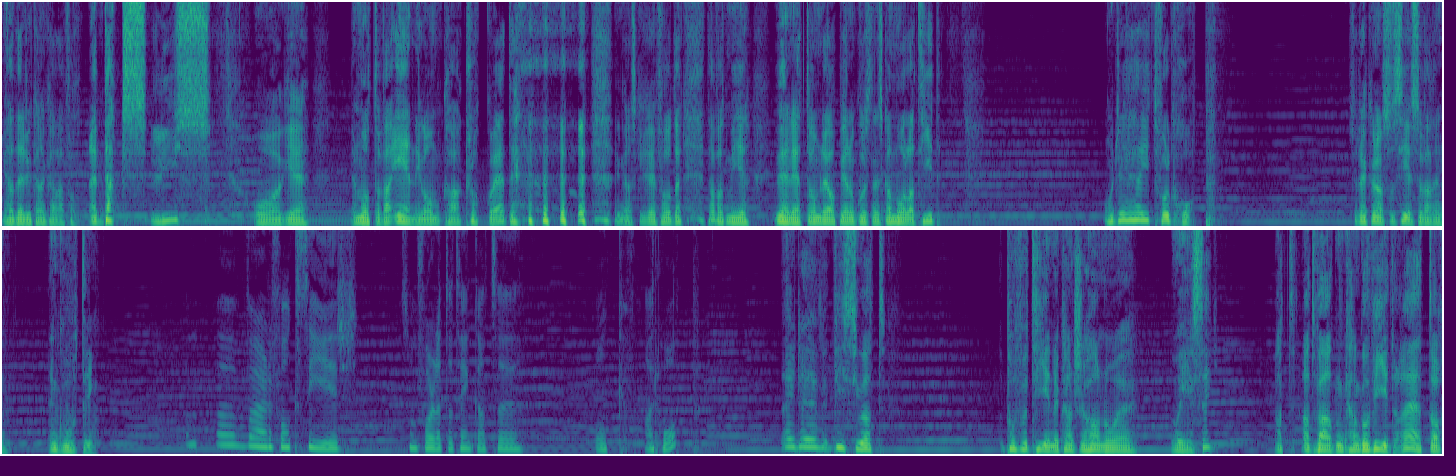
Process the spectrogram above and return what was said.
ja, det du kan kalle for eh, dagslys. Og eh, en måte å være enige om hva klokka er. Det er ganske grei fordel. Det har vært mye uenigheter om det opp gjennom hvordan en skal måle tid. Og det har gitt folk håp. Så det kan også sies å være en, en god ting. Hva, hva er det folk sier som får deg til å tenke at eh, folk har håp? Nei, det viser jo at profetiene kanskje har noe, noe i seg. At, at verden kan gå videre etter,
